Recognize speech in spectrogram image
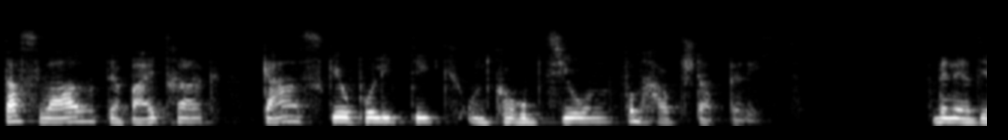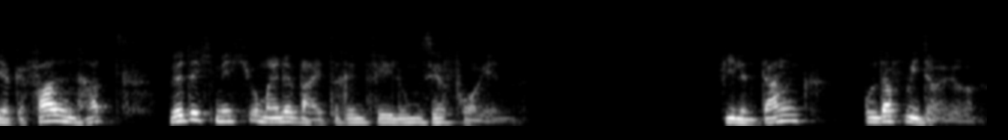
Das war der Beitrag Gas, Geopolitik und Korruption vom Hauptstadtbericht. Wenn er dir gefallen hat, würde ich mich um eine weitere Empfehlung sehr freuen. Vielen Dank und auf Wiederhören.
